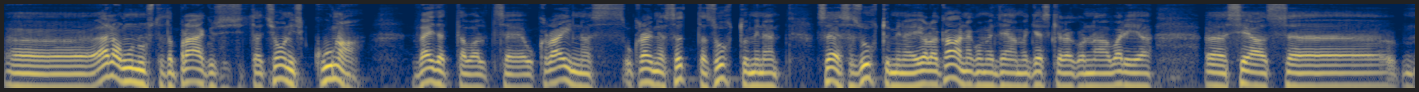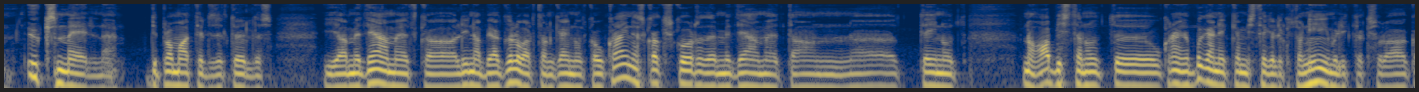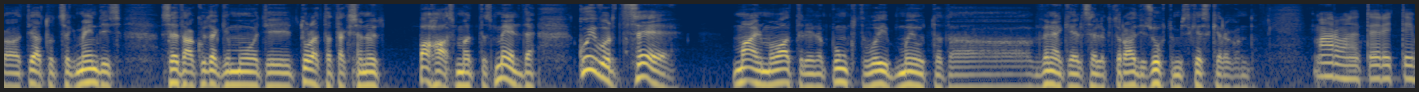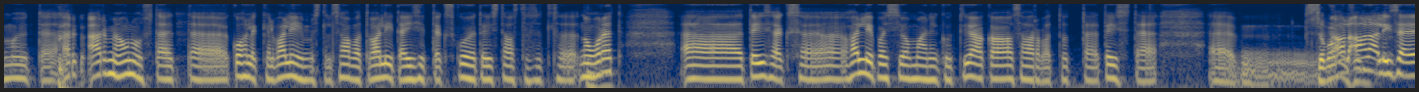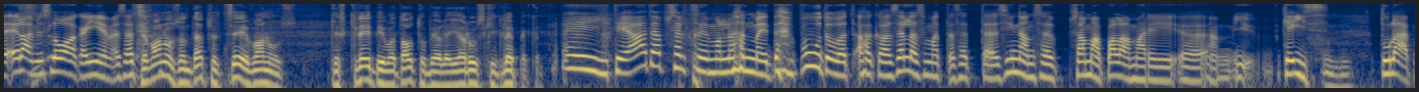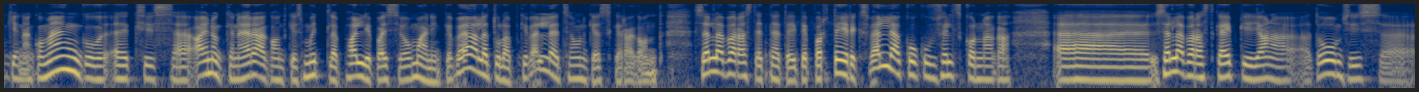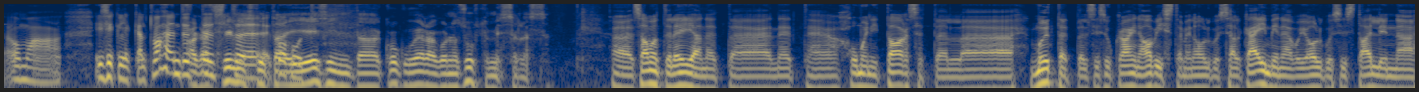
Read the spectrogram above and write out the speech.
ära unustada praeguses situatsioonis, kuna väidetavalt see Ukrainas, Ukraina sõtta suhtumine, sõjasse suhtumine ei ole ka, nagu me teame, Keskerakonna valija seas üksmeelne, diplomaatiliselt öeldes. Ja me teame, et ka linnapea Kõlvart on käinud ka Ukrainas kaks korda, me teame, et ta on teinud äh, noh, abistanud äh, Ukraina põgenikke, mis tegelikult on inimlik, eks ole, aga teatud segmendis seda kuidagimoodi tuletatakse nüüd pahas mõttes meelde, kuivõrd see maailmavaateline punkt võib mõjutada venekeelse elektoraadi suhtumist Keskerakonda? ma arvan, et eriti ei mõjuta, ärge, ärme unusta, et äh, kohalikel valimistel saavad valida esiteks kuueteistaastased noored mm, Äh, teiseks äh, halli passi omanikud ja kaasa arvatud äh, teiste al alalise elamisloaga inimesed. see vanus on täpselt see vanus kes kleebivad auto peale ja russki klepekat? ei tea täpselt, mul andmeid puuduvad, aga selles mõttes, et siin on seesama Palamari äh, case mm, -hmm tulebki nagu mängu, ehk siis äh, ainukene erakond, kes mõtleb halli passi omanike peale, tulebki välja, et see on Keskerakond. sellepärast, et need ei deporteeriks välja kogu seltskonnaga äh,, sellepärast käibki Yana Toom siis äh, oma isiklikelt vahenditest aga kindlasti ta kohut. ei esinda kogu erakonna suhtumist sellesse samuti leian, et äh, need äh, humanitaarsetel mõtetel siis Ukraina abistamine, olgu seal käimine või olgu siis Tallinna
